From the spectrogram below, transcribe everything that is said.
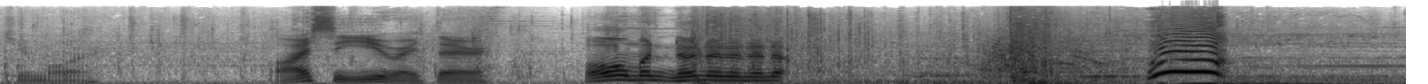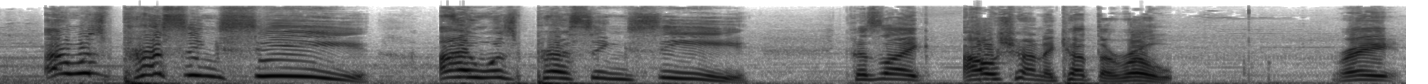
Two more. Oh, I see you right there. Oh my, no, no, no, no, no. Ah! I was pressing C! I was pressing C! Cause like, I was trying to cut the rope. Right?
